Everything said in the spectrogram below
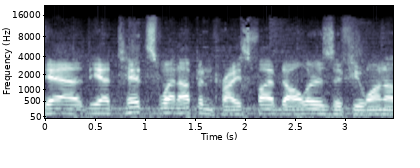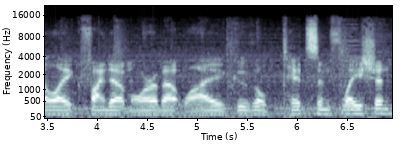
Yeah, yeah, tits went up in price five dollars if you want to like find out more about why Google tits inflation.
